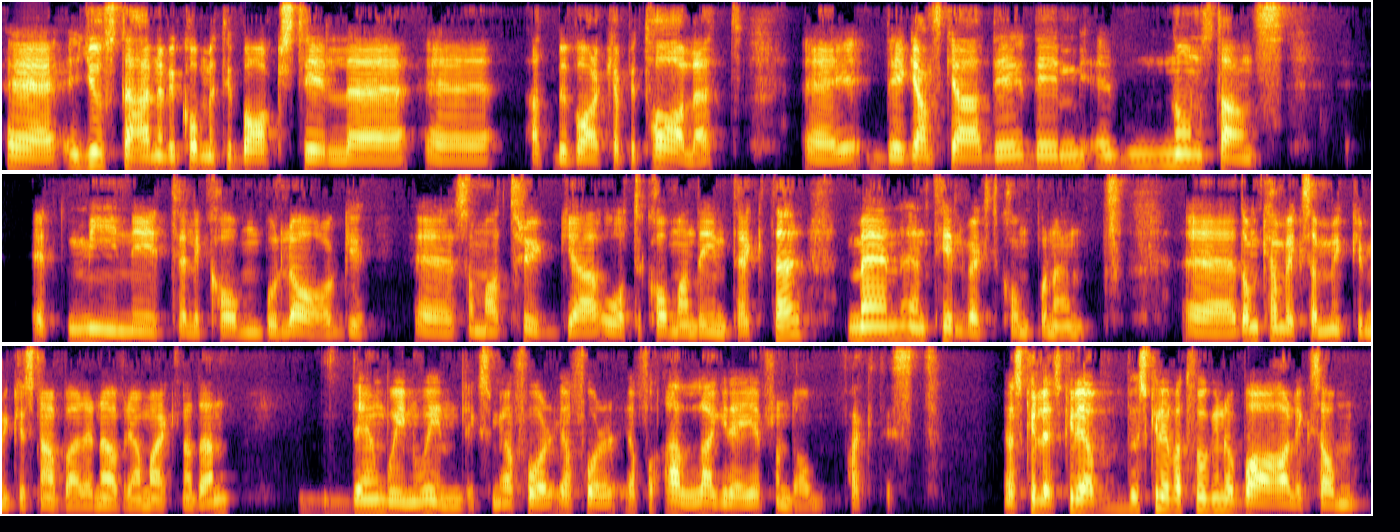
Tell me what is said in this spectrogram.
eh, just det här när vi kommer tillbaks till eh, eh, att bevara kapitalet. Eh, det är ganska, det, det är någonstans ett mini-telekombolag Eh, som har trygga återkommande intäkter men en tillväxtkomponent. Eh, de kan växa mycket, mycket snabbare än övriga marknaden. Det är en win-win. Liksom. Jag, får, jag, får, jag får alla grejer från dem faktiskt. Jag skulle, skulle, jag, skulle jag vara tvungen att bara ha liksom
